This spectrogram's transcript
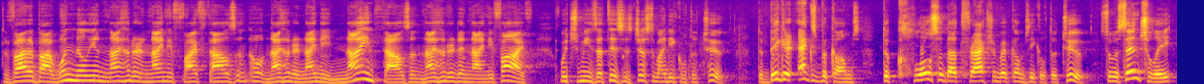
divided by 1,995,000, oh, 999,995, which means that this is just about equal to 2. The bigger x becomes, the closer that fraction becomes equal to 2. So essentially,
